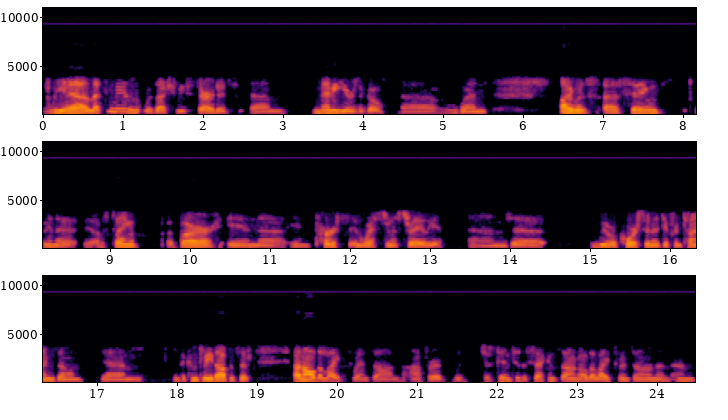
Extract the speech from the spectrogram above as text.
Yeah, Let Them In was actually started um, many years ago uh, when I was uh, sitting in a, I was playing a, a bar in uh, in Perth in Western Australia, and uh, we were, of course, in a different time zone, um, the complete opposite. And all the lights went on after it was just into the second song. All the lights went on, and and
